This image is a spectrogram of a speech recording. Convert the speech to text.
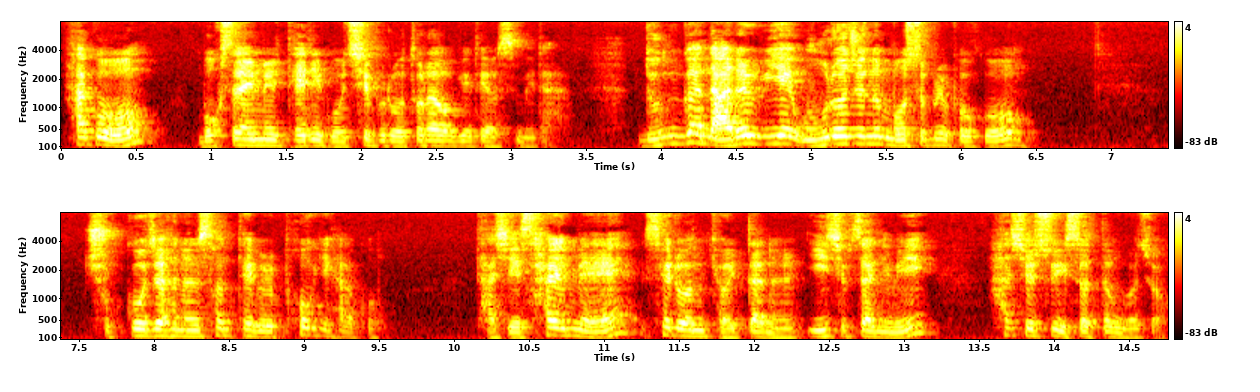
하고 목사님을 데리고 집으로 돌아오게 되었습니다. 누군가 나를 위해 울어주는 모습을 보고 죽고자 하는 선택을 포기하고 다시 삶의 새로운 결단을 이 집사님이 하실 수 있었던 거죠.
